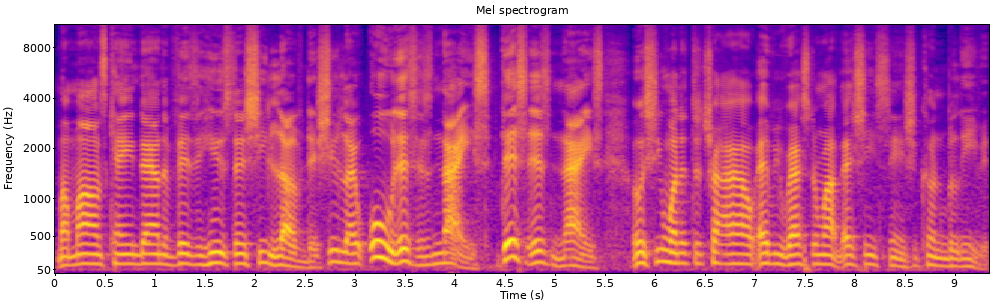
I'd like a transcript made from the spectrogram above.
my mom's came down to visit Houston. She loved it. She was like, "Ooh, this is nice. This is nice." Oh, she wanted to try out every restaurant that she seen. She couldn't believe it.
